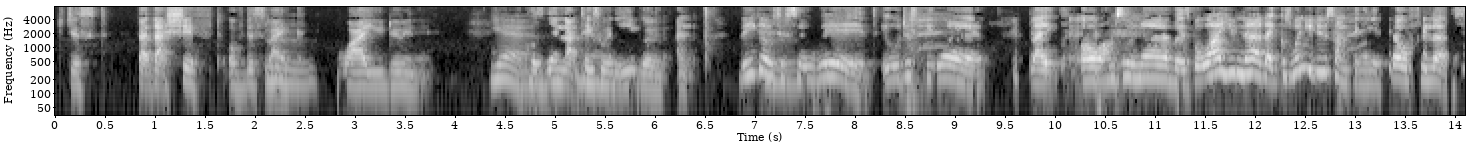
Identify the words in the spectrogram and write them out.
just that that shift of just like, Mm. why are you doing it? Yeah, Because then that takes Yeah. away the ego, and the ego is just Mm. so weird. It will just be there, like, oh, I'm so nervous. But why are you nervous? Like, because when you do something and it's selfless,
